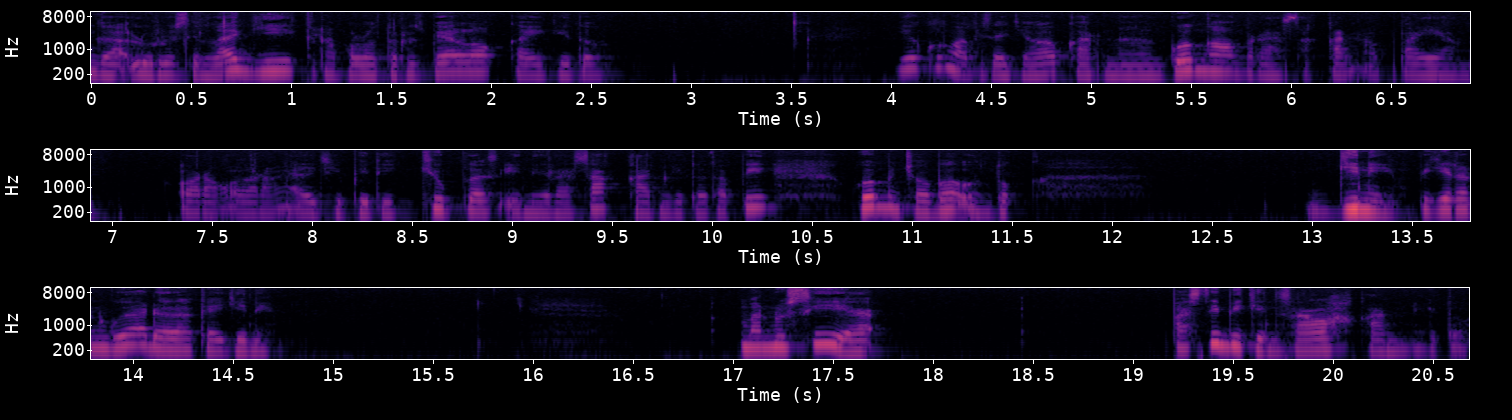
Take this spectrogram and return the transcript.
nggak lurusin lagi? Kenapa lo terus belok? Kayak gitu. Ya gue nggak bisa jawab karena gue nggak merasakan apa yang orang-orang LGBTQ plus ini rasakan gitu. Tapi gue mencoba untuk gini pikiran gue adalah kayak gini. Manusia pasti bikin salah kan gitu.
